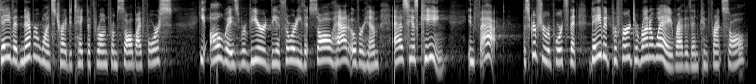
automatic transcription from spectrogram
David never once tried to take the throne from Saul by force. He always revered the authority that Saul had over him as his king. In fact, the scripture reports that David preferred to run away rather than confront Saul.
